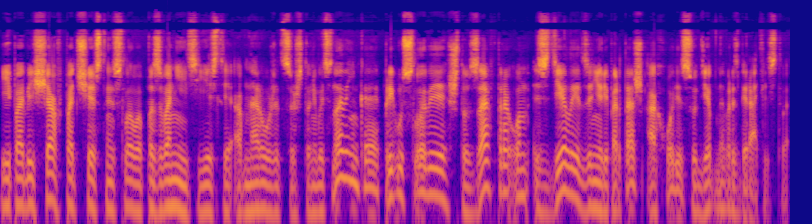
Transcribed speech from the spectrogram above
и пообещав под честное слово позвонить, если обнаружится что-нибудь новенькое, при условии, что завтра он сделает за нее репортаж о ходе судебного разбирательства.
